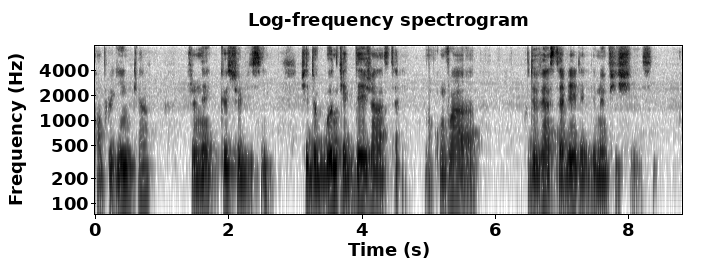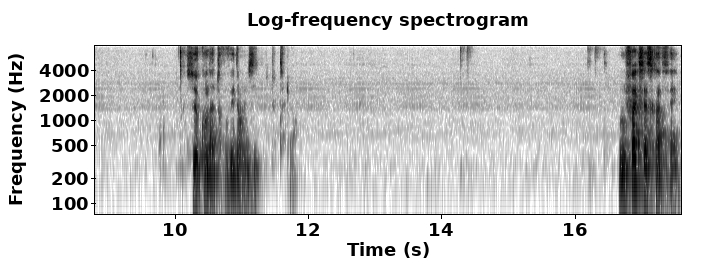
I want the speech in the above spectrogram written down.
en plugins car je n'ai que celui-ci. J'ai DocBone qui est déjà installé. Donc on voit, vous devez installer les, mêmes fichiers ici. Ceux qu'on a trouvés dans le zip tout à l'heure. Une fois que ça sera fait,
